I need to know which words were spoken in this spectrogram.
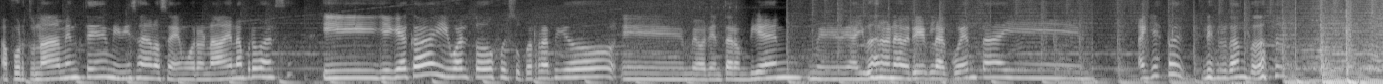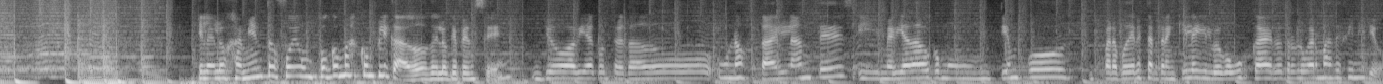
Afortunadamente mi visa no se demoró nada en aprobarse y llegué acá, igual todo fue súper rápido, eh, me orientaron bien, me ayudaron a abrir la cuenta y aquí estoy disfrutando. El alojamiento fue un poco más complicado de lo que pensé. Yo había contratado un hostal antes y me había dado como un tiempo para poder estar tranquila y luego buscar otro lugar más definitivo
